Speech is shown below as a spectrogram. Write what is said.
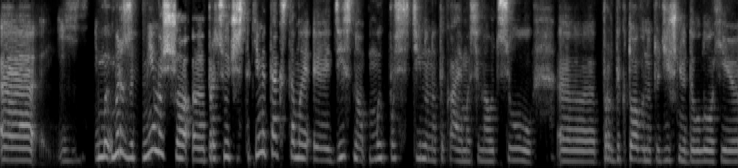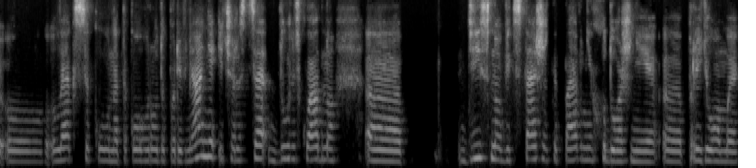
Е, Ми, розуміємо, що е, працюючи з такими текстами, е, дійсно ми постійно натикаємося на оцю продиктовану тодішньою ідеологією е, лексику, на такого роду порівняння, і через це дуже складно дійсно відстежити певні художні прийоми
